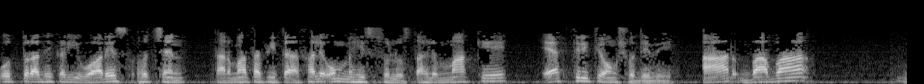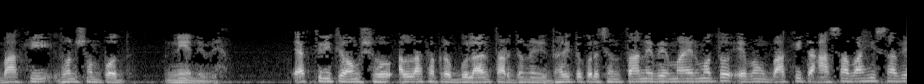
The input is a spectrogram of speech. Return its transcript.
উত্তরাধিকারী ওয়ারেস হচ্ছেন তার মাতা পিতা ফলে উম্মেহিসুলুস তাহলে মাকে এক তৃতীয় অংশ দেবে, আর বাবা বাকি ধন সম্পদ নিয়ে নেবে। এক তৃতীয় অংশ আল্লাহ ফাকরবুল আলম তার জন্য নির্ধারিত করেছেন, তা নেবে মায়ের মতো, এবং বাকিটা আসাবা হিসাবে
